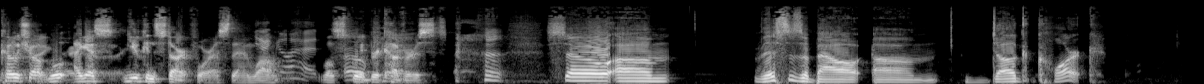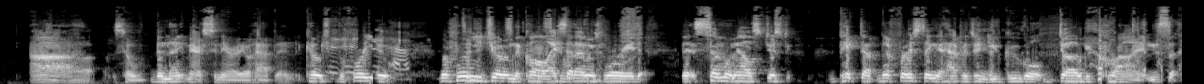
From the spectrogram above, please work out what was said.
Coach, I- well, I I- guess you can start for us then Yeah, while go ahead. while Squid Okay. recovers. So, um, this is about um Doug Clark. Ah, so the nightmare scenario happened. Coach, It- before it you before you joined the call, I said I was worried that someone else just picked up the first thing that happens when you Google Doug crimes.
